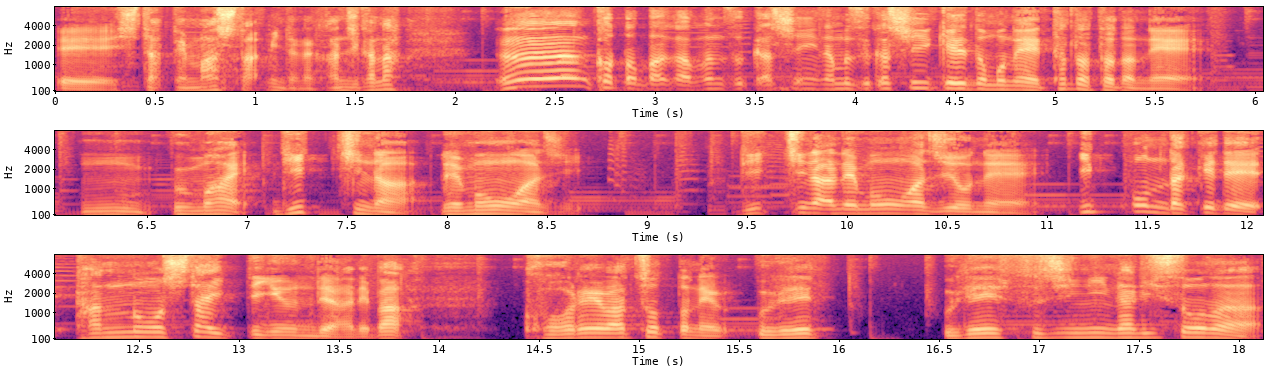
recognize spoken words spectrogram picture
えー、仕立てましたみたいな感じかな。うーん、言葉が難しいな、難しいけれどもね、ただただね、うん、うまい。リッチなレモン味。リッチなレモン味をね、1本だけで堪能したいっていうんであれば、これはちょっとね、売れ、売れ筋になりそうな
